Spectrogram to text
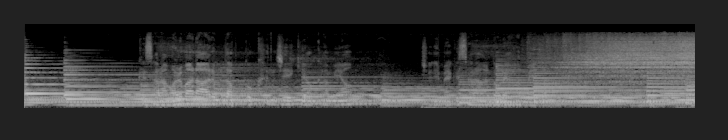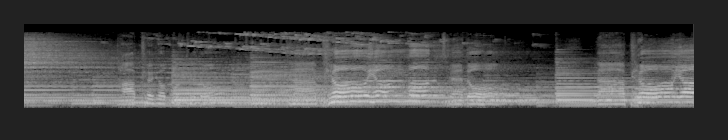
그 사랑 얼마나 아름답고 큰지 기억하며 주님의 그 사랑을 노래합니다. 다 표현 못해도 다 표현 못해도 나 표현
